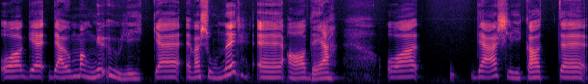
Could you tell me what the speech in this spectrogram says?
Og eh, det er jo mange ulike versjoner eh, av det. Og det er slik at eh,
